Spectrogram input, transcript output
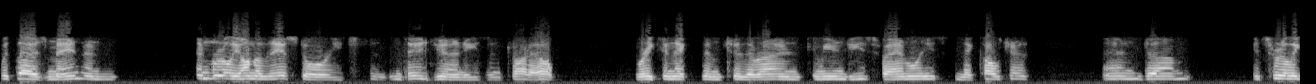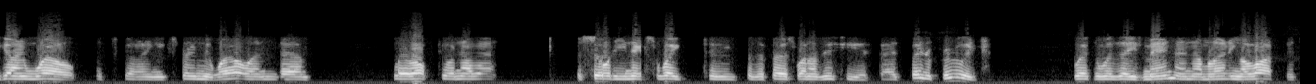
with those men and and really honour their stories and their journeys and try to help reconnect them to their own communities, families, and their culture. And um, it's really going well. It's going extremely well, and um, we're off to another facility next week to for the first one of this year. So it's been a privilege working with these men, and I'm learning a lot. It's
